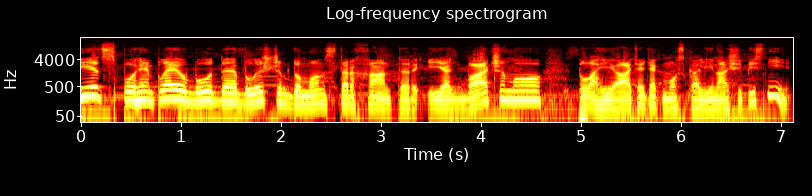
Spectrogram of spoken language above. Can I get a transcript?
Hits по геймплею буде ближчим до Monster Hunter, і як бачимо, плагіатять як москалі наші пісні.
